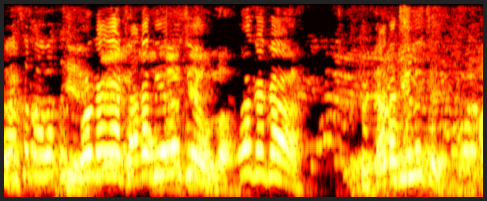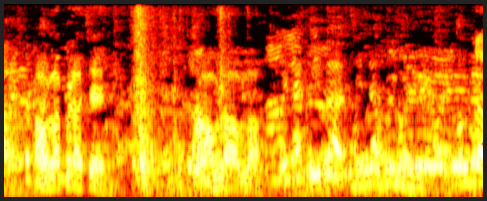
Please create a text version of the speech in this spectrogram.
পয়সা বাবাকে ও কাকা টাকা দিয়ে দিয়েছে ও কাকা টাকা দিয়ে দিয়েছে আওলা পেড় আছে? আওলা আওলা। এটা কি গাছ এটা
